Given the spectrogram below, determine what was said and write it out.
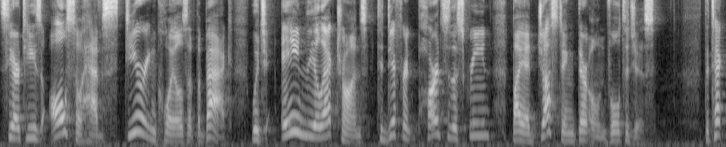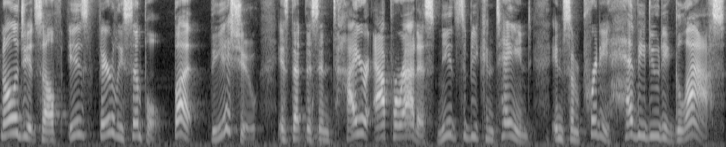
CRTs also have steering coils at the back, which aim the electrons to different parts of the screen by adjusting their own voltages. The technology itself is fairly simple, but the issue is that this entire apparatus needs to be contained in some pretty heavy duty glass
